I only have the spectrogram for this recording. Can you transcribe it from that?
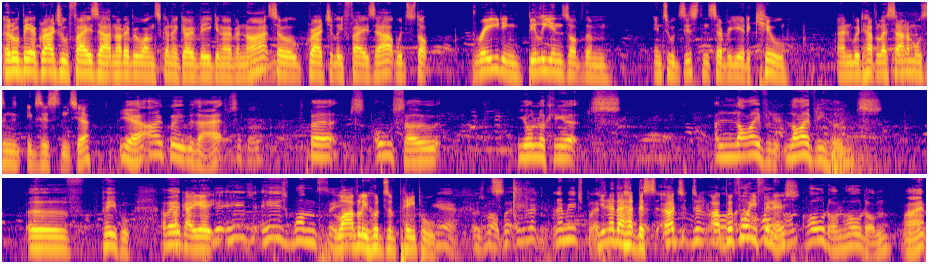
It'll be a gradual phase out. Not everyone's going to go vegan overnight, so it'll gradually phase out. We'd stop breeding billions of them into existence every year to kill and we'd have less animals in existence. Yeah. Yeah, I agree with that. But also, you're looking at a lively livelihoods of people. I mean, Okay, yeah. Here's, here's one thing. Livelihoods of people. Yeah, as well. But let, let me explain. You know they had this. Uh, uh, before no, you hold finish, on, Hold on, hold on. Right.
